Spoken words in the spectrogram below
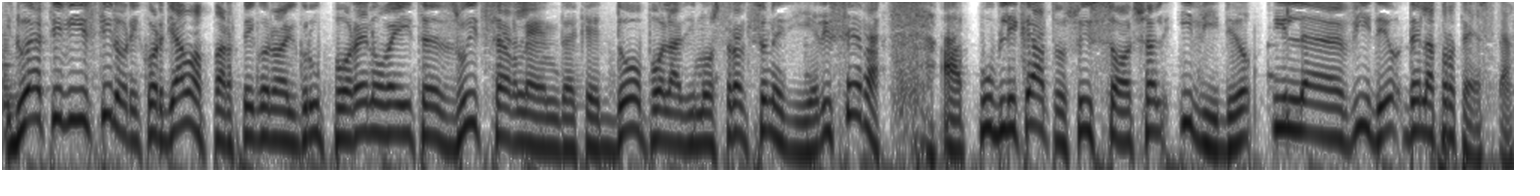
I due attivisti, lo ricordiamo, appartengono al gruppo Renovate Switzerland che dopo la dimostrazione di ieri sera ha pubblicato sui social video, il video della protesta.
